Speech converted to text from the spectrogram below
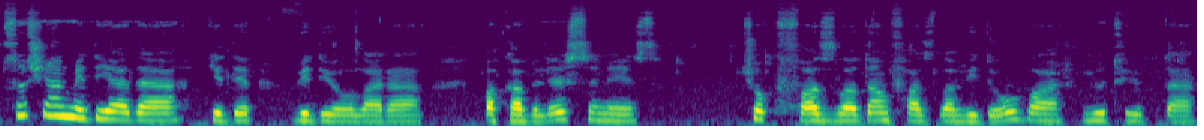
sosyal medyada gidip videolara bakabilirsiniz. Çok fazladan fazla video var. YouTube'da,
